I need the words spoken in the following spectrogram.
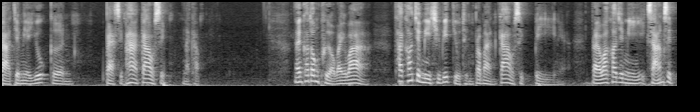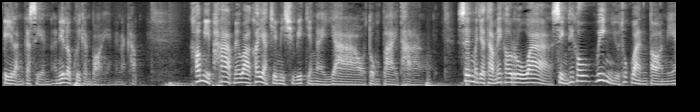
กาสจะมีอายุเกิน 85-90 นะครับนั้นเขาต้องเผื่อไว้ว่า ถ้าเขาจะมีชีวิตอยู่ถึงประมาณ 90 ปีเนี่ย แปลว่าเขาจะมีอีก 30 ปีหลังเกษียณ อันนี้เราคุยกันบ่อยนะครับเขามีภาพไม่ว่าเขาอยากจะมีชีวิตยังไงยาวตรงปลายทาง ซึ่งมันจะทำให้เขารู้ว่าสิ่งที่เขาวิ่งอยู่ทุกวันตอนนี้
